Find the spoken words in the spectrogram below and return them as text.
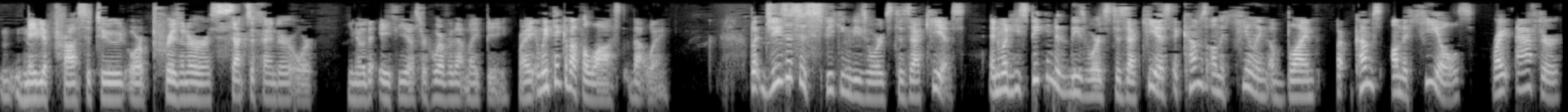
maybe a prostitute or a prisoner or a sex offender or, you know, the atheist or whoever that might be, right? And we think about the lost that way. But Jesus is speaking these words to Zacchaeus. And when he's speaking to these words to Zacchaeus, it comes on the healing of blind, uh, comes on the heels right after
